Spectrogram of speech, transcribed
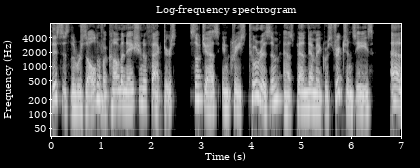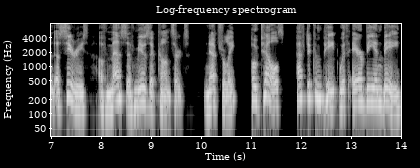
This is the result of a combination of factors, such as increased tourism as pandemic restrictions ease, and a series of massive music concerts. Naturally, hotels have to compete with Airbnb,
